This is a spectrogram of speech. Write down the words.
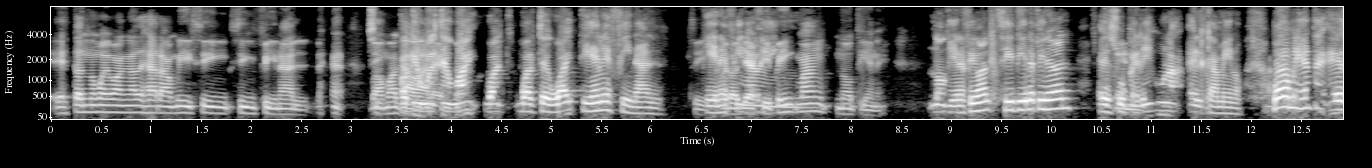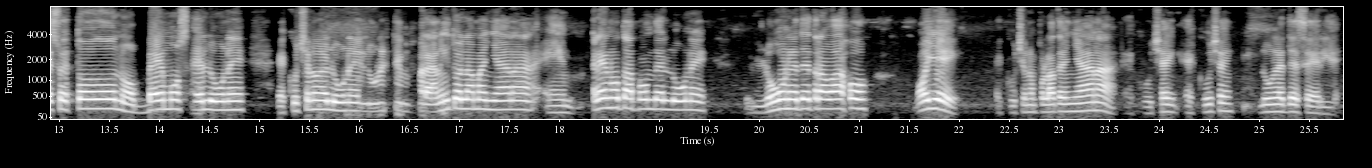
estos no me van a dejar a mí sin, sin final. Sí, Vamos a porque acabar Walter. White, Walt- Walter White tiene final, Sí, tiene pero final Jesse en- Pinkman no tiene. no tiene final, sí tiene final en su Tiene. película El Camino. Bueno, mi gente, eso es todo. Nos vemos el lunes. Escúchenos el lunes, el lunes tempranito en la mañana, en pleno tapón del lunes, lunes de trabajo. Oye, escúchenos por la mañana, escuchen, escuchen lunes de serie.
